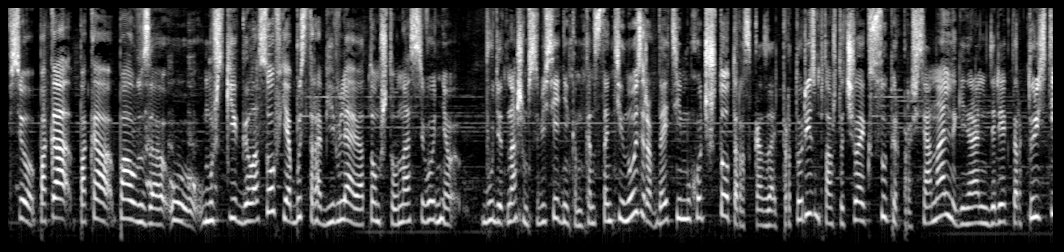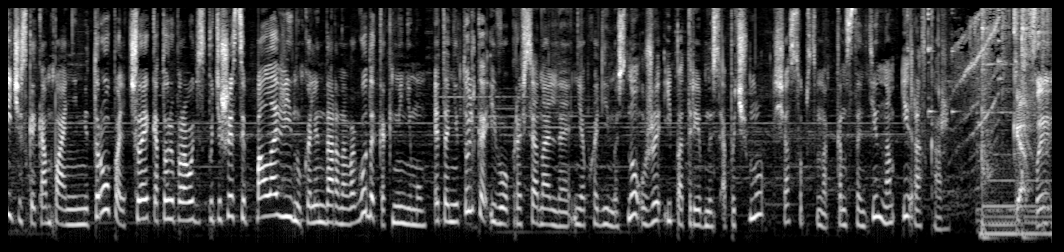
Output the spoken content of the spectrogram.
Все, пока, пока пауза у мужских голосов, я быстро объявляю о том, что у нас сегодня будет нашим собеседником Константин Озеров. Дайте ему хоть что-то рассказать про туризм, потому что человек супер профессиональный, генеральный директор туристической компании «Метрополь», человек, который проводит в путешествии половину календарного года, как минимум. Это не только его профессиональная необходимость, но уже и потребность. А почему? Сейчас, собственно, Константин нам и расскажет. Кафе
